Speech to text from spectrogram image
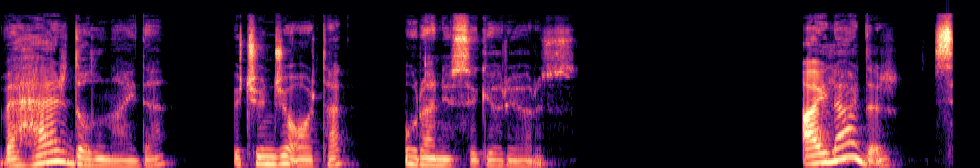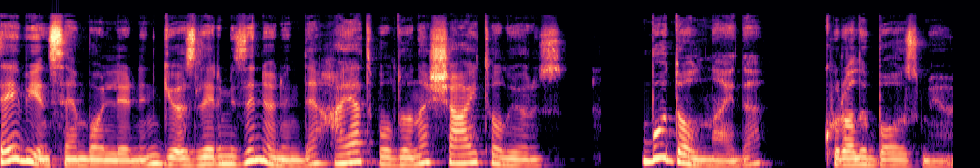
Ve her dolunayda üçüncü ortak Uranüs'ü görüyoruz. Aylardır Sabian sembollerinin gözlerimizin önünde hayat bulduğuna şahit oluyoruz. Bu dolunayda kuralı bozmuyor.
